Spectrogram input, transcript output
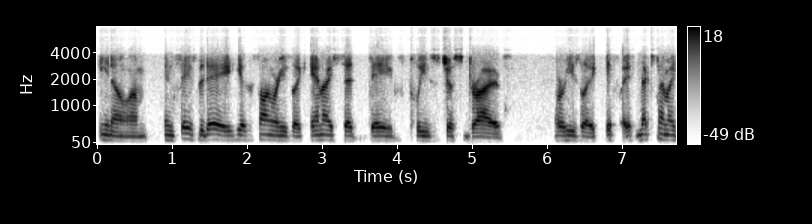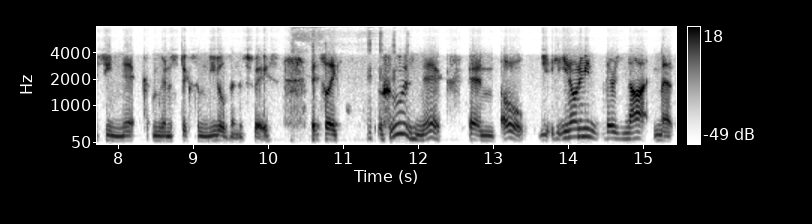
you know um in Saves the Day he has a song where he's like and I said Dave please just drive or he's like if if next time I see Nick I'm gonna stick some needles in his face. It's like who is Nick? And oh, you, you know what I mean? There's not met.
